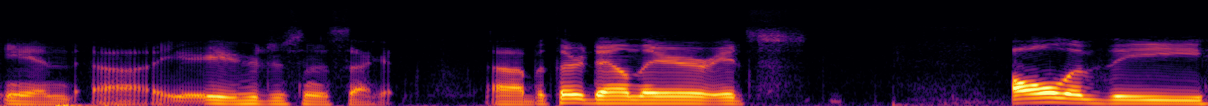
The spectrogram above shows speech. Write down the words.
in uh, here just in a second. Uh, but they're down there. It's all of the,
